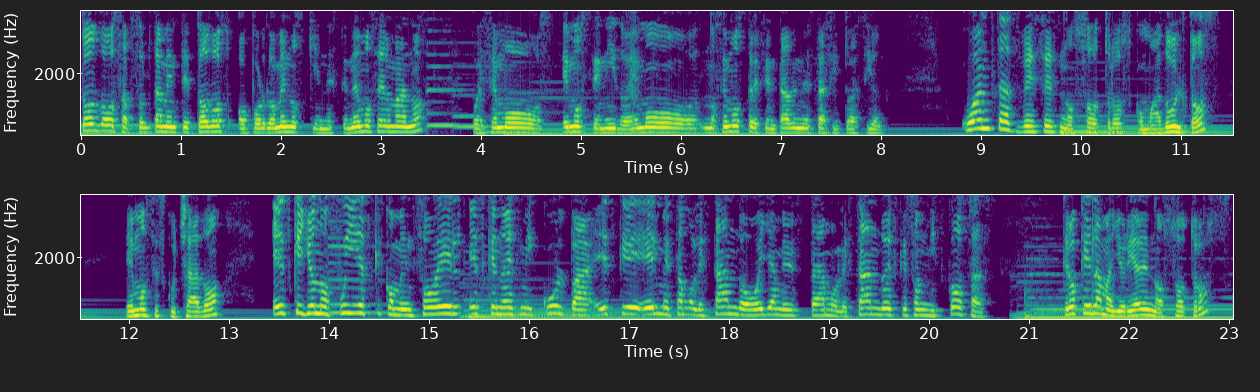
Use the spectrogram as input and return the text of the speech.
todos, absolutamente todos, o por lo menos quienes tenemos hermanos, pues hemos, hemos tenido, hemos, nos hemos presentado en esta situación. ¿Cuántas veces nosotros como adultos hemos escuchado es que yo no fui, es que comenzó él, es que no es mi culpa, es que él me está molestando o ella me está molestando, es que son mis cosas. Creo que la mayoría de nosotros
